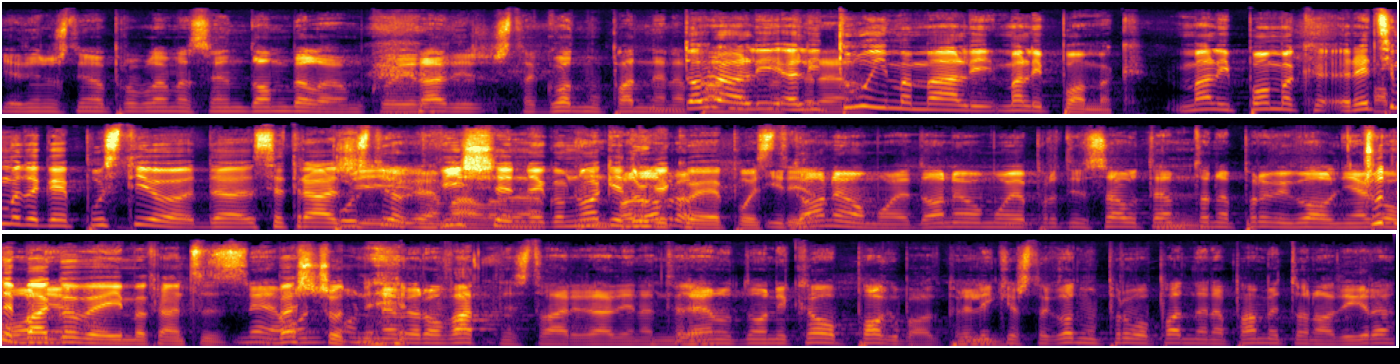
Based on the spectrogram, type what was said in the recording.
Jedino što ima problema sa Endombeleom koji radi šta god mu padne na Dobro, pamet ali, na ali terenu. tu ima mali, mali pomak. Mali pomak, recimo da ga je pustio da se traži Pustio ga je više malo, da. nego mnoge Pa druge dobro, koje je I pustio. doneo mu je, doneo mu je protiv Southamptona prvi gol njegov. Čudne on je- bagove ima Francuz, Ne, baš on, čudne. on neverovatne stvari radi na terenu. On je kao Pogba, otprilike šta god mu prvo padne na pamet, on odigra.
